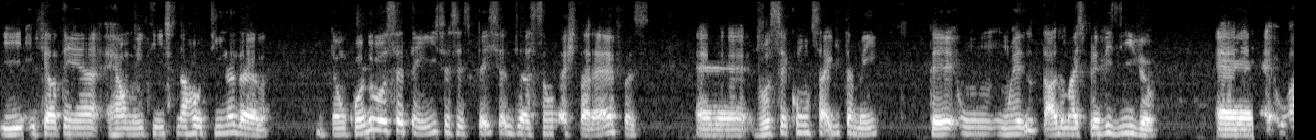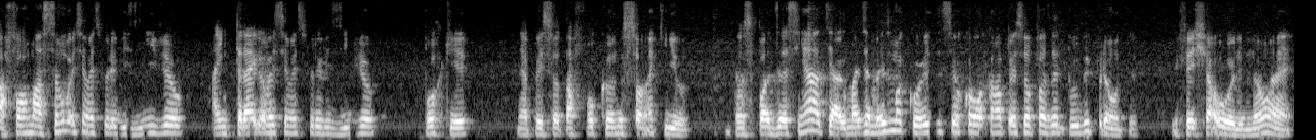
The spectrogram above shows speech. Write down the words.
e, e, que ela tenha realmente isso na rotina dela. Então, quando você tem isso, essa especialização das tarefas, é, você consegue também ter um, um resultado mais previsível. É, a formação vai ser mais previsível, a entrega vai ser mais previsível, porque né, a pessoa está focando só naquilo. Então você pode dizer assim, ah, Tiago, mas é a mesma coisa se eu colocar uma pessoa fazer tudo e pronto, e fechar o olho. Não é.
